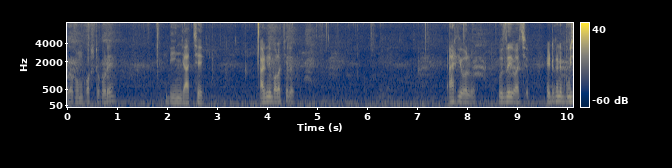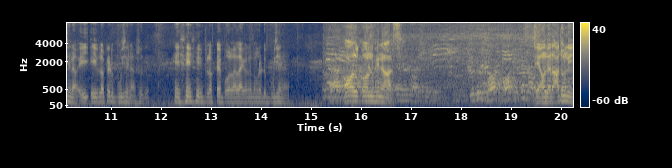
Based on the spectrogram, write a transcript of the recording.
এরকম কষ্ট করে দিন যাচ্ছে। আর কিছু বলার ছিল? আর কি বলব? বুঝতেই পারছ? একটুখানি বুঝে নাও, এই এই ব্লগটা একটু বুঝে নাও শুধু। এই এই ব্লগটায় বলা লাগবে না, তোমরা একটু বুঝে নাও। অল কনভেনার্স এই আমাদের রাধুনি।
